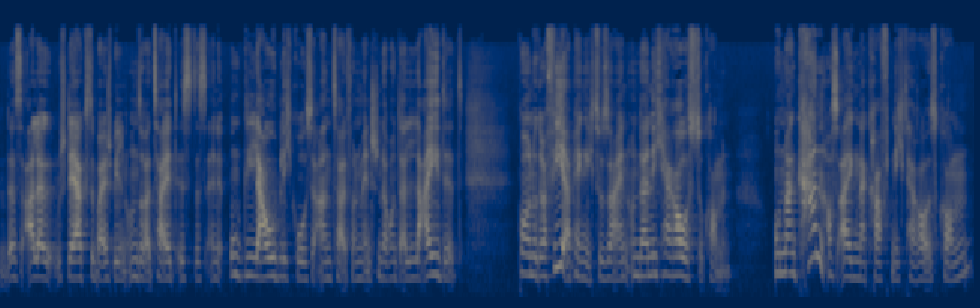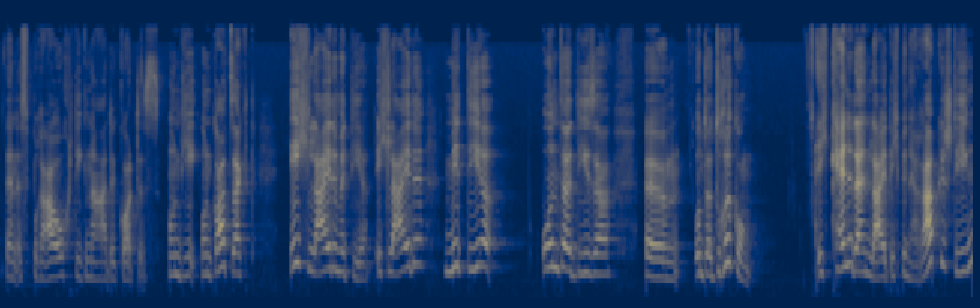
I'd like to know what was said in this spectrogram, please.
das allerstärkste Beispiel in unserer Zeit ist, dass eine unglaublich große Anzahl von Menschen darunter leidet, pornografieabhängig zu sein und dann nicht herauszukommen. Und man kann aus eigener Kraft nicht herauskommen, denn es braucht die Gnade Gottes. Und, je, und Gott sagt, ich leide mit dir. Ich leide mit dir unter dieser ähm, Unterdrückung. Ich kenne dein Leid. Ich bin herabgestiegen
